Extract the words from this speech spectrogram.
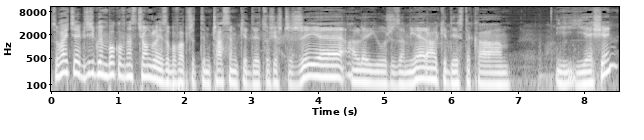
Słuchajcie, gdzieś głęboko w nas ciągle jest obawa przed tym czasem, kiedy coś jeszcze żyje, ale już zamiera, kiedy jest taka jesień,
